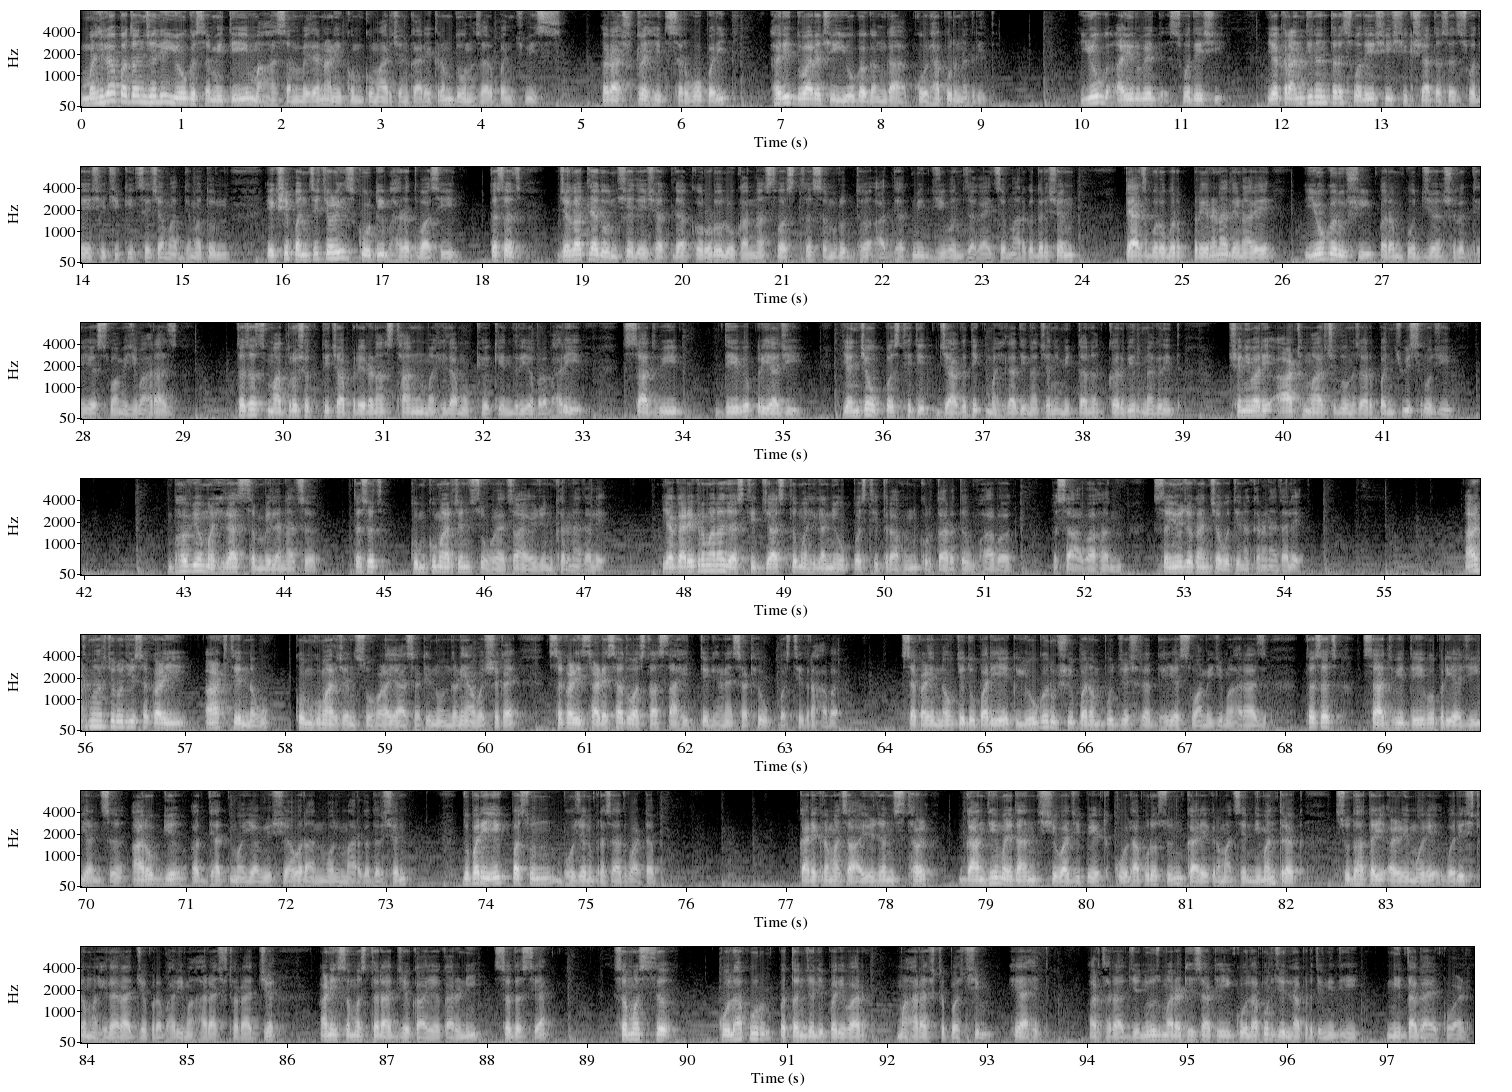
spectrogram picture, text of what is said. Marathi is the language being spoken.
महिला पतंजली योग समिती महासंमेलन आणि कुमकुमार्चन कार्यक्रम दोन हजार पंचवीस. राष्ट्रहित सर्वोपरी हरिद्वारची योग गंगा कोल्हापूर नगरीत. योग आयुर्वेद स्वदेशी. या क्रांतीनंतर स्वदेशी शिक्षा तसंच स्वदेशी चिकित्सेच्या माध्यमातून एकशे पंचेचाळीस कोटी भारतवासी तसंच जगातल्या दोनशे देशातल्या करोडो लोकांना स्वस्थ समृद्ध आध्यात्मिक जीवन जगायचं मार्गदर्शन त्याचबरोबर प्रेरणा देणारे योग ऋषी परमपूज्य श्रद्धेय स्वामीजी महाराज तसंच मातृशक्तीच्या प्रेरणास्थान महिला मुख्य केंद्रीय प्रभारी साध्वी देवप्रियाजी यांच्या उपस्थितीत जागतिक महिला दिनाच्या निमित्तानं करवीर नगरीत शनिवारी आठ मार्च दोन हजार पंचवीस रोजी भव्य महिला संमेलनाचं तसंच कुमकुमार्जन सोहळ्याचं आयोजन करण्यात आले. या कार्यक्रमाला जास्तीत जास्त महिलांनी उपस्थित राहून कृतार्थ व्हावं असं आवाहन संयोजकांच्या वतीनं करण्यात आले. आठ मार्च रोजी सकाळी आठ ते नऊ कुमकुमार्जन सोहळा यासाठी नोंदणी आवश्यक आहे. सकाळी साडेसात वाजता साहित्य घेण्यासाठी उपस्थित राहावं. सकाळी नऊ ते दुपारी एक योग ऋषी परमपूज्य श्रद्धेय स्वामीजी महाराज तसंच साध्वी देवप्रियाजी यांचं आरोग्य अध्यात्म या विषयावर अनमोल मार्गदर्शन. दुपारी एक पासून भोजन प्रसाद वाटप. कार्यक्रमाचं आयोजन स्थळ गांधी मैदान शिवाजी पेठ कोल्हापूर असून कार्यक्रमाचे निमंत्रक सुधाताई अळीमोरे वरिष्ठ महिला राज्य प्रभारी महाराष्ट्र राज्य आणि समस्त राज्य कार्यकारिणी सदस्या समस्त कोल्हापूर पतंजली परिवार महाराष्ट्र पश्चिम हे आहेत. अर्थराज्य न्यूज मराठीसाठी कोल्हापूर जिल्हा प्रतिनिधी नीता गायकवाड.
